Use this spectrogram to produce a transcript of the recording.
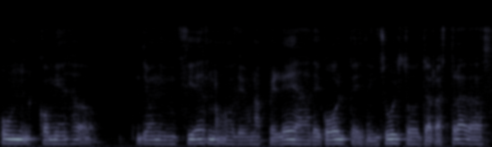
un comienzo de un infierno, de una pelea, de golpes, de insultos, de arrastradas.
